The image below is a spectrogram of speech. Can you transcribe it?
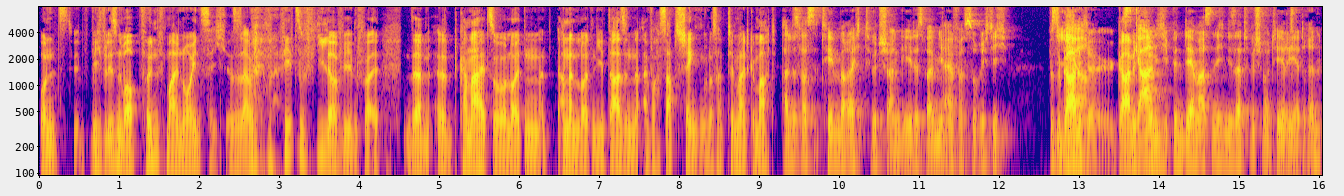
Und wie viel ist denn überhaupt 5 mal 90? Das ist einfach viel zu viel auf jeden Fall. Und dann äh, kann man halt so Leuten, anderen Leuten, die da sind, einfach Subs schenken. Und das hat Tim halt gemacht. Alles, was den Themenbereich Twitch angeht, ist bei mir einfach so richtig. Bist du gar Ja, nicht, äh, gar nicht Gar drin. nicht. Ich bin dermaßen nicht in dieser Twitch-Materie drin.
